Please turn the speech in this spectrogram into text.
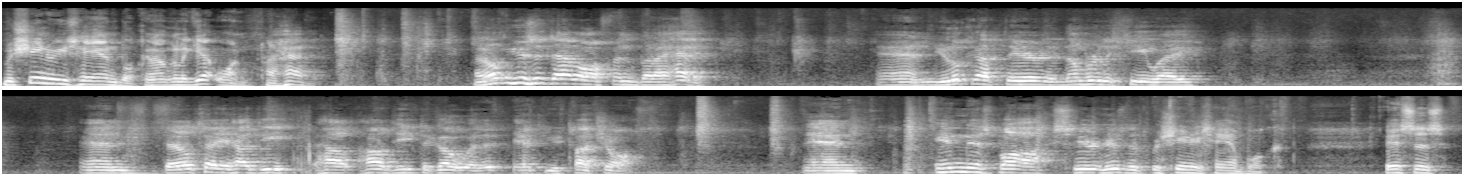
machinery's handbook, and I'm going to get one. I have it. I don't use it that often, but I have it. And you look up there, the number of the keyway, and that'll tell you how deep how, how deep to go with it if you touch off. And in this box, here, here's the machiner's handbook. This is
